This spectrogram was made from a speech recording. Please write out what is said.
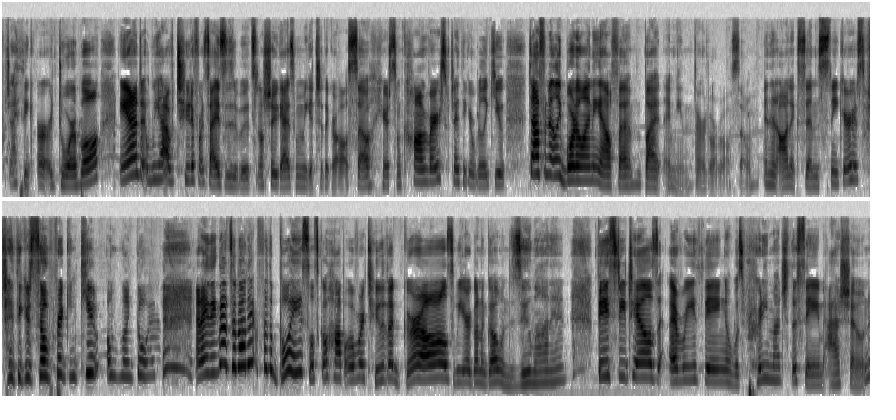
which I think are adorable, and we have two different sizes of boots, and I'll show you guys when we get to the girls. So here's some Converse, which I think are really cute. Definitely borderlining alpha, but I mean, they're adorable. So, and then Onyx Sims sneakers, which I think are so freaking cute. Oh my god. And I think that's about it for the boys. So let's go hop over to the girls. We are going to go and zoom on in. Face details, everything was pretty much the same as shown.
